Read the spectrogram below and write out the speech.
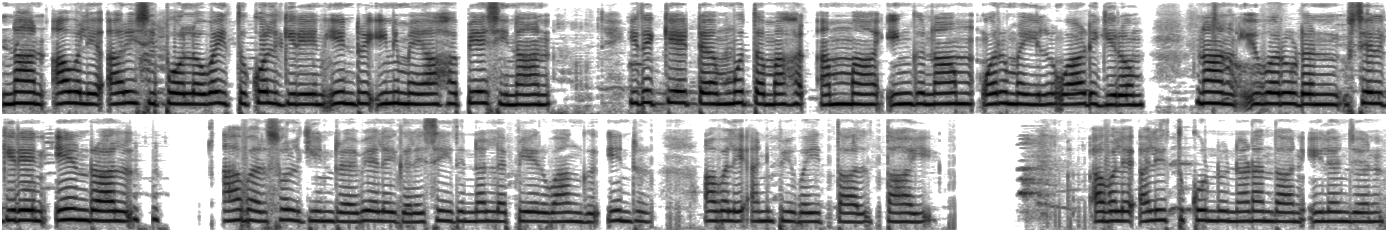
நான் அவளை அரிசி போல வைத்து கொள்கிறேன் என்று இனிமையாக பேசினான். இதை கேட்ட மூத்த மகள் அம்மா இங்கு நாம் வறுமையில் வாடுகிறோம். நான் இவருடன் செல்கிறேன் என்றாள். அவர் சொல்கின்ற வேலைகளை செய்து நல்ல பேர் வாங்கு என்று அவளை அனுப்பி வைத்தாள் தாய். அவளை அழைத்து கொண்டு நடந்தான் இளைஞன்.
